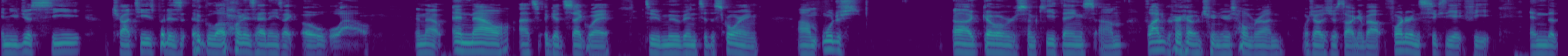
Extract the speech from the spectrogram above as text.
and you just see Tatis put his glove on his head, and he's like, "Oh wow!" And that, and now that's a good segue to move into the scoring. Um, we'll just uh, go over some key things. Um, Vlad Guerrero Jr.'s home run which I was just talking about, 468 feet, and the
